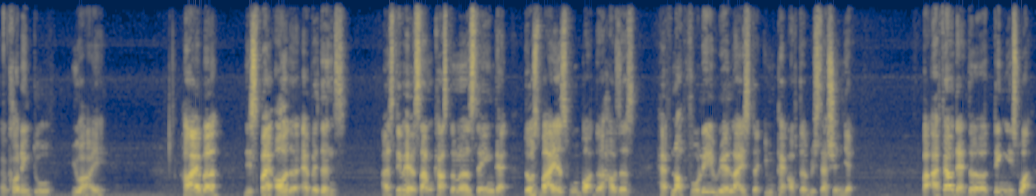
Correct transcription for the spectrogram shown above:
according to URA. However, despite all the evidence, I still have some customers saying that those buyers who bought the houses have not fully realized the impact of the recession yet. But I felt that the thing is what?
